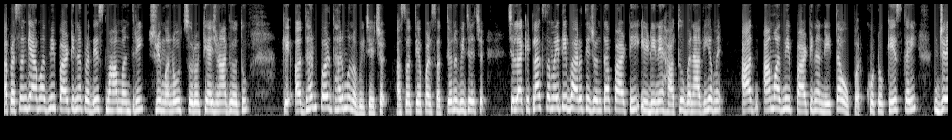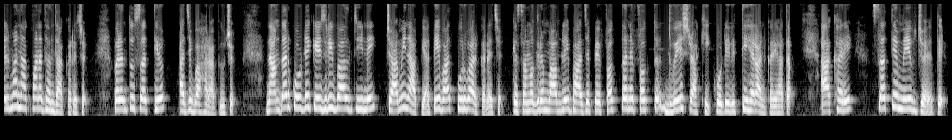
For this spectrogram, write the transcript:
આ પ્રસંગે આમ આદમી પાર્ટીના પ્રદેશ મહામંત્રી શ્રી મનોજ સોરઠિયાએ જણાવ્યું હતું કે અધર્મ પર ધર્મનો વિજય છે, અસત્ય પર સત્યનો વિજય છે. છેલ્લા કેટલાક સમયથી ભારતીય જનતા પાર્ટી ઈડીને હાથો બનાવી અમે આમ આદમી પાર્ટીના નેતાઓ પર ખોટો કેસ કરી જેલમાં નાખવાના ધંધા કરે છે. પરંતુ સત્ય આજે બહાર આવ્યું છે. નામદાર કોર્ટે કેજરીવાલજીને જામીન આપ્યા તે વાત પુરવાર કરે છે કે સમગ્ર મામલે ભાજપે ફક્ત અને ફક્ત દ્વેષ રાખી ખોટી રીતથી હેરાન કર્યા હતા. આખરે સત્યમેવ જયતે.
